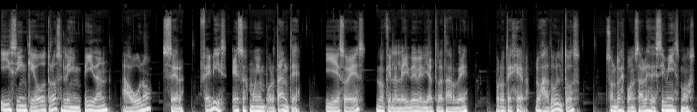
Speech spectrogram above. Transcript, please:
y sin que otros le impidan a uno ser feliz. Eso es muy importante. Y eso es lo que la ley debería tratar de proteger. Los adultos son responsables de sí mismos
